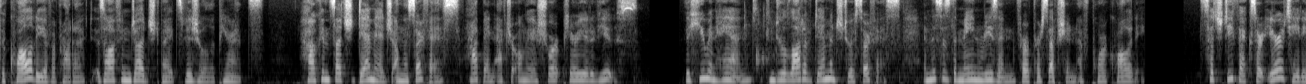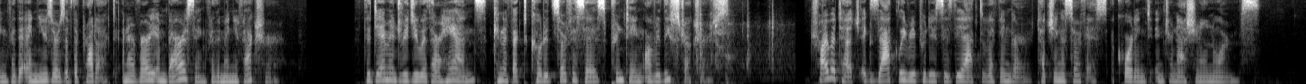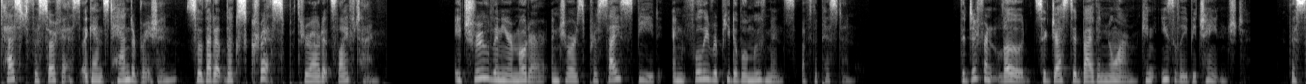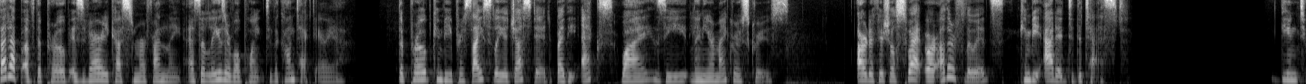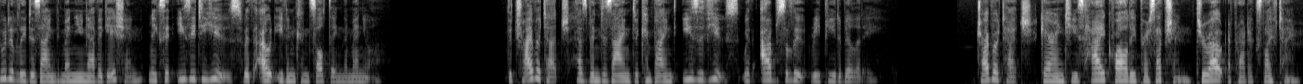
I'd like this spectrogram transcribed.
The quality of a product is often judged by its visual appearance. How can such damage on the surface happen after only a short period of use? The human hand can do a lot of damage to a surface, and this is the main reason for a perception of poor quality. Such defects are irritating for the end users of the product and are very embarrassing for the manufacturer. The damage we do with our hands can affect coated surfaces, printing, or relief structures. TriboTouch exactly reproduces the act of a finger touching a surface according to international norms. Test the surface against hand abrasion so that it looks crisp throughout its lifetime. A true linear motor ensures precise speed and fully repeatable movements of the piston. The different load suggested by the norm can easily be changed. The setup of the probe is very customer friendly as the laser will point to the contact area. The probe can be precisely adjusted by the X, Y, Z linear microscrews. Artificial sweat or other fluids can be added to the test. The intuitively designed menu navigation makes it easy to use without even consulting the manual. The TriboTouch has been designed to combine ease of use with absolute repeatability. TriboTouch guarantees high quality perception throughout a product's lifetime.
